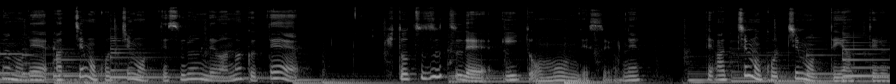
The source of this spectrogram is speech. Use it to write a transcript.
なのであっちもこっちもってするんではなくて一つずつでいいと思うんですよね。であっちもこっちもってやってる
